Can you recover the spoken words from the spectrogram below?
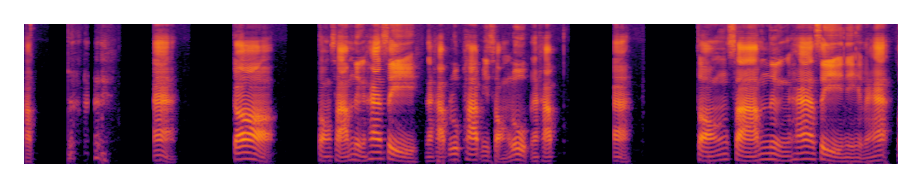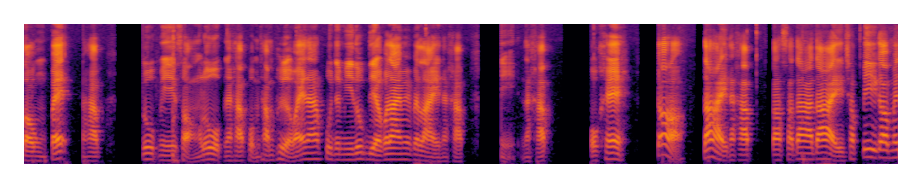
ครับอ่าก็สองสามหนึ่งห้าสี่นะครับ รูปภาพมีสองรูปนะครับอ่าสองสามหนึ่งห้าสี่นี่เห็นไหมฮะ ตรงเป๊ะนะครับ รูปมีสองรูปนะครับ ผมทำเผื่อไว้นะ คุณจะมีรูปเดียวก็ได้ไม่เป็นไรนะครับ นี่นะครับ โอเค ก็ได้นะครับ Lazada ได้ s h อ p e e ก็ไม่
